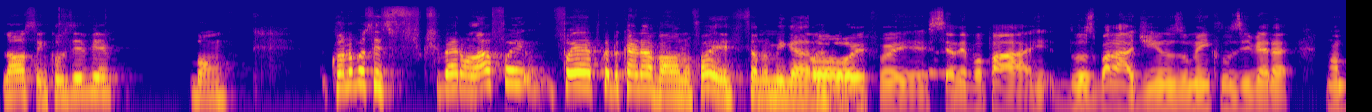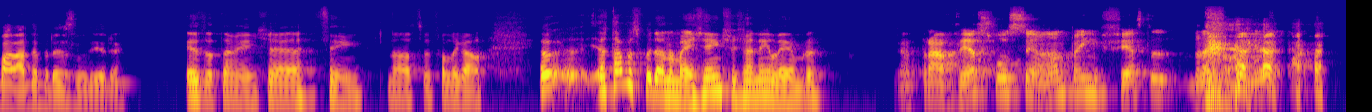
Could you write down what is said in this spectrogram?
Nossa, inclusive, bom, quando vocês estiveram lá foi, foi a época do carnaval, não foi? Se eu não me engano. Foi, foi. Você levou para duas baladinhas, uma inclusive era uma balada brasileira. Exatamente, é, sim. Nossa, foi legal. Eu, eu tava hospedando mais gente, eu já nem lembro. Atravessa o oceano pra ir em festa brasileira.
